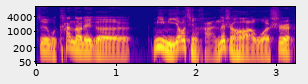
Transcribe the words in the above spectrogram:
就我看到这个秘密邀请函的时候啊，我是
